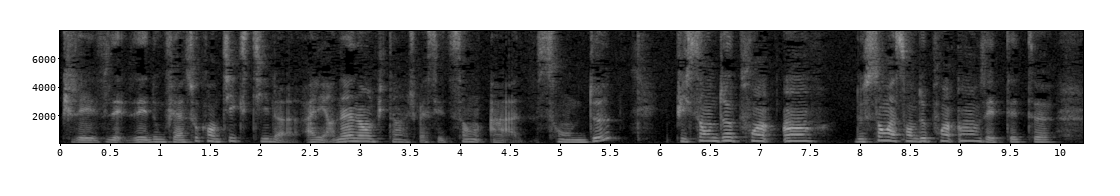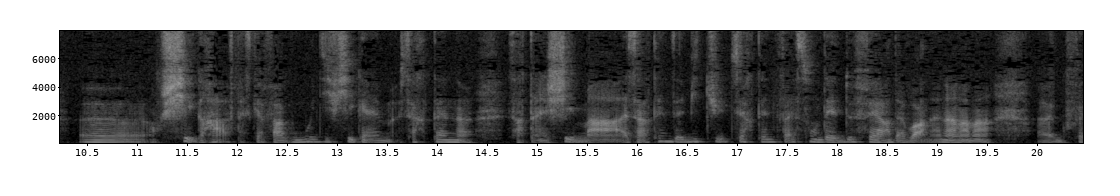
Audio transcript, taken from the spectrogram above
Puis vous avez, donc fait un saut quantique style, euh, allez, en un an, putain, je suis passé de 100 à 102. Puis 102.1, de 100 à 102.1, vous avez peut-être euh, euh, chier grave, parce qu'il va falloir que vous modifiez quand même certaines, certains schémas, certaines habitudes, certaines façons d'être, de faire, d'avoir, nanana, euh, vous,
